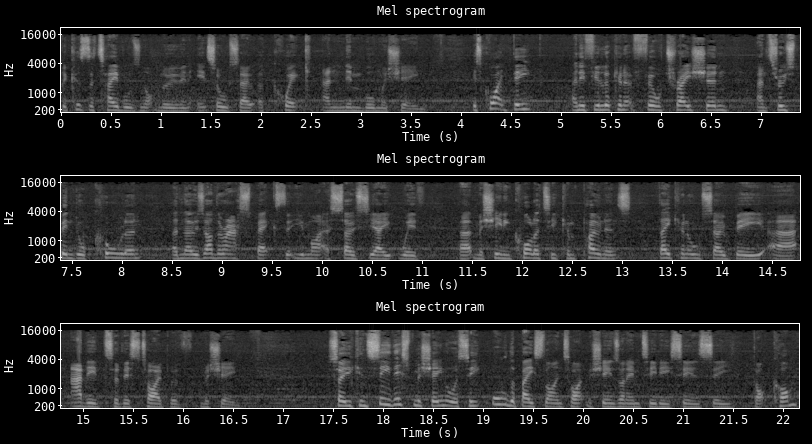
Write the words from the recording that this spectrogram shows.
because the table's not moving, it's also a quick and nimble machine. It's quite deep, and if you're looking at filtration and through spindle coolant and those other aspects that you might associate with uh, machining quality components, they can also be uh, added to this type of machine. So you can see this machine or see all the baseline type machines on mtdcnc.com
